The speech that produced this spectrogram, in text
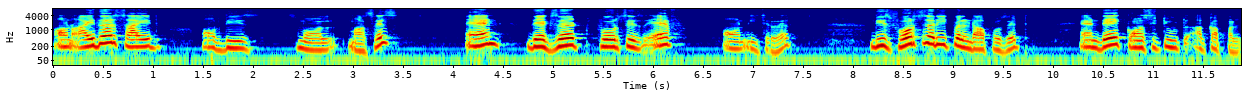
on either side of these small masses and they exert forces F on each other. These forces are equal and opposite and they constitute a couple.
